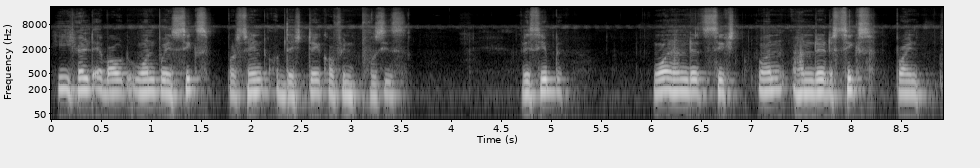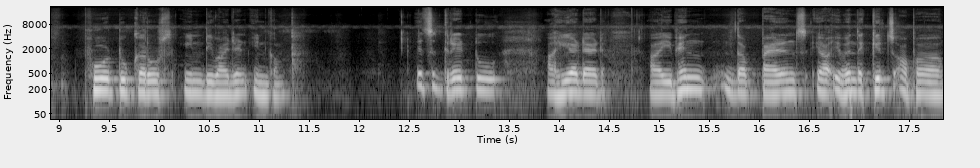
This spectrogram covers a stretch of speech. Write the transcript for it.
He held about 1.6% of the stake of Infosys, received 106, 106.42 crores in dividend income. It's great to uh, hear that uh, even the parents, uh, even the kids of uh,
